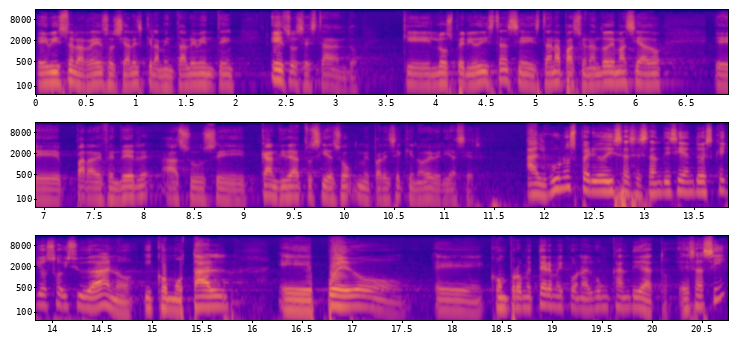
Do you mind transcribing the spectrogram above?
He visto en las redes sociales que lamentablemente eso se está dando, que los periodistas se están apasionando demasiado eh, para defender a sus eh, candidatos y eso me parece que no debería ser. Algunos periodistas están diciendo es que yo soy ciudadano y como tal eh, puedo comprometerme con algún candidato. ¿Es así?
